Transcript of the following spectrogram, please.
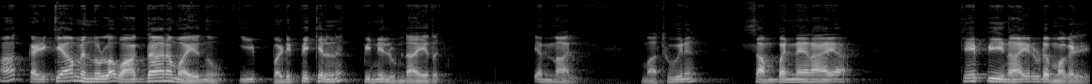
ആ കഴിക്കാമെന്നുള്ള വാഗ്ദാനമായിരുന്നു ഈ പഠിപ്പിക്കലിന് പിന്നിലുണ്ടായത്. എന്നാൽ മധുവിന് സമ്പന്നനായ കെ. പി. നായരുടെ മകൾ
